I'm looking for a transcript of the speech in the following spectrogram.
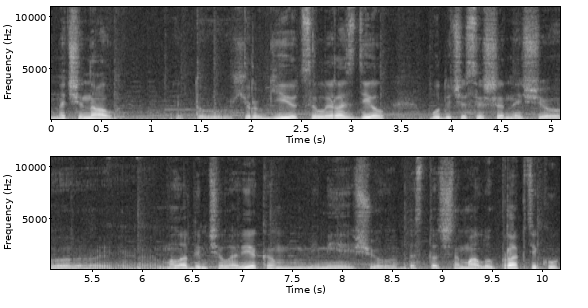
начинал эту хирургию, целый раздел, будучи совершенно еще э, молодым человеком, имея еще достаточно малую практику,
